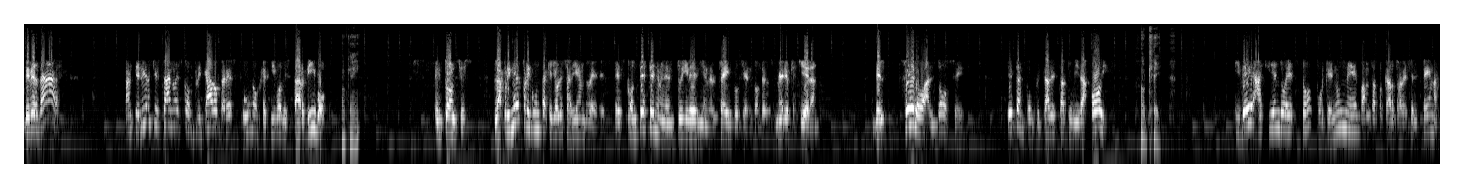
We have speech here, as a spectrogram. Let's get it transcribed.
De verdad, mantenerse sano es complicado, pero es un objetivo de estar vivo. Ok, Entonces, la primera pregunta que yo les haría en redes es contesten en el Twitter y en el Facebook y en donde el medio que quieran, del 0 al 12, ¿qué tan complicada está tu vida hoy? ok, Y ve haciendo esto, porque en un mes vamos a tocar otra vez el tema.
